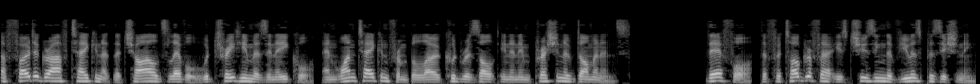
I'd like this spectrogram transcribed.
A photograph taken at the child's level would treat him as an equal, and one taken from below could result in an impression of dominance. Therefore, the photographer is choosing the viewer's positioning.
